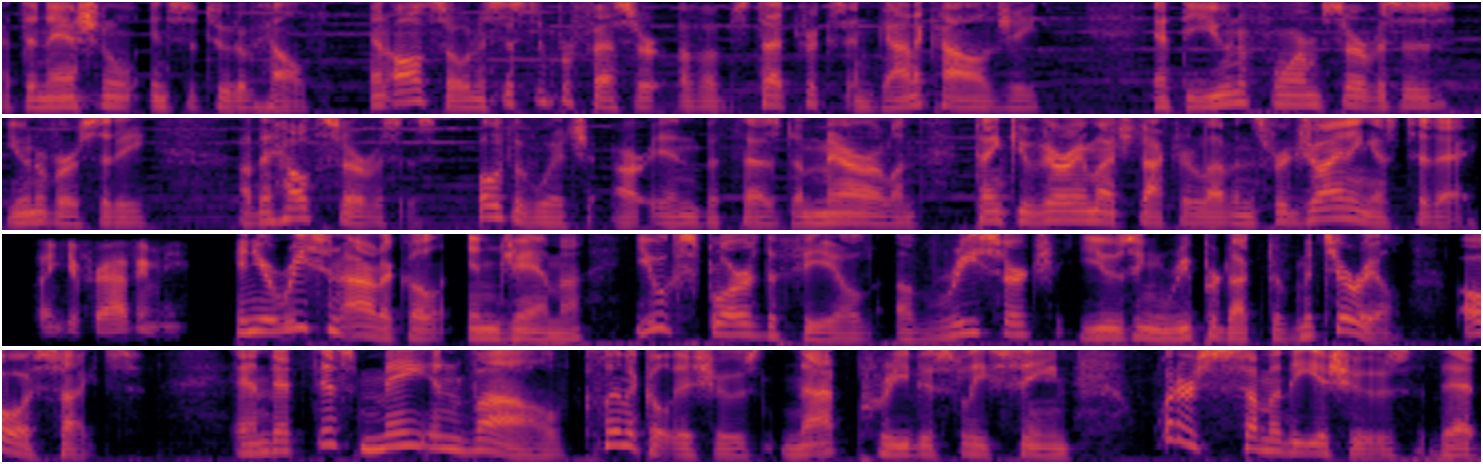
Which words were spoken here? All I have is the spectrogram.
at the National Institute of Health, and also an assistant professor of obstetrics and gynecology at the Uniform Services University of the Health Services, both of which are in Bethesda, Maryland. Thank you very much, Dr. Levens, for joining us today. Thank you for having me. In your recent article in JAMA, you explored the field of research using reproductive material, oocytes, and that this may involve clinical issues not previously seen. What are some of the issues that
